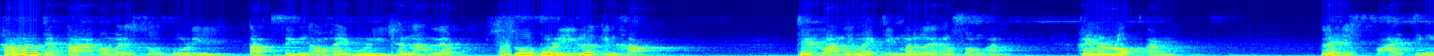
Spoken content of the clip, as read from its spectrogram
ถ้ามันจะตายเพราะไม่ได้สูบบุหรี่ ตัดสินเอาให้บุหรี่ชนะ แล้วสูบบุหรี่เลิกกินข้าวเจ็ดวันนี้ไม่กินมันเลยทั้งสองอัน ให้มันลบกัน Let it fighting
